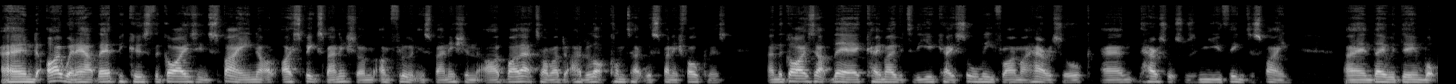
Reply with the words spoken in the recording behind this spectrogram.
And I went out there because the guys in Spain, I, I speak Spanish, I'm, I'm, fluent in Spanish. And I, by that time, I'd, I had a lot of contact with Spanish falconers. And the guys up there came over to the UK, saw me fly my Harris Hawk, and Harris Hawks was a new thing to Spain and they were doing what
